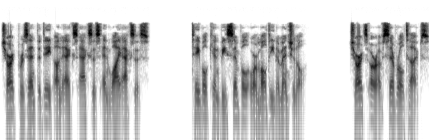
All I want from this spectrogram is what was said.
Chart present the date on x-axis and y-axis. Table can be simple or multi-dimensional. Charts are of several types.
